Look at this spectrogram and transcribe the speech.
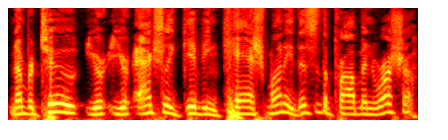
Number two, you're you're actually giving cash money. This is the problem in Russia,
